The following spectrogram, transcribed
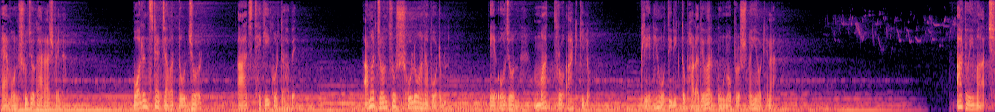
এমন সুযোগ আর আসবে না। ওয়ালেনস্ট্যাট যাওয়ার তোড়জোড় আজ থেকেই করতে হবে। আমার যন্ত্র ষোলো আনা পোর্টেবল এর ওজন মাত্র আট কিলো। প্লেনে অতিরিক্ত ভাড়া দেওয়ার কোনো প্রশ্নই ওঠে না। আটই মার্চ।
